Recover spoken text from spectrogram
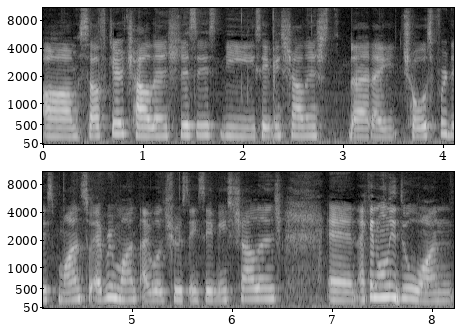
um, self-care challenge. This is the savings challenge that I chose for this month. So every month I will choose a savings challenge and I can only do one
